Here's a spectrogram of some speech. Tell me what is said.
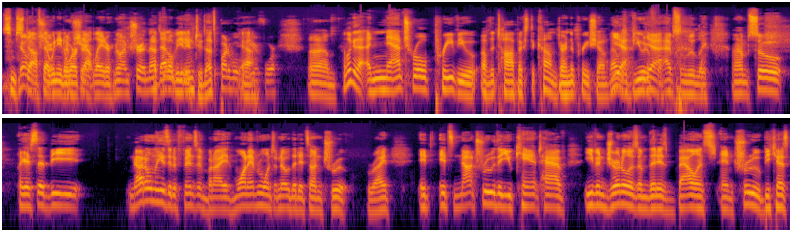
some No, stuff sure. that we need to I'm work sure. out later. No, I'm sure, and that's that'll what we'll get be- into. That's part of what Yeah. we're here for. Um, Look at that, a natural preview of the topics to come during the pre-show. That yeah, was beautiful. Yeah, absolutely. um, so, like I said, the not only is it offensive, but I want everyone to know that it's untrue. Right? It it's not true that you can't have even journalism that is balanced and true because,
